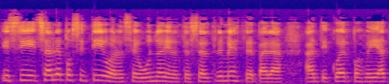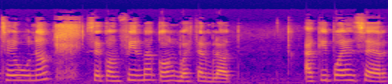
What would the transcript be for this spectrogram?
Y si sale positivo en el segundo y en el tercer trimestre para anticuerpos VIH1, se confirma con Western Blot. Aquí pueden ser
